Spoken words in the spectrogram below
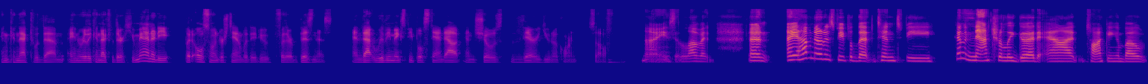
can connect with them and really connect with their humanity, but also understand what they do for their business. And that really makes people stand out and shows their unicorn self. Nice. I love it. And I have noticed people that tend to be kind of naturally good at talking about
